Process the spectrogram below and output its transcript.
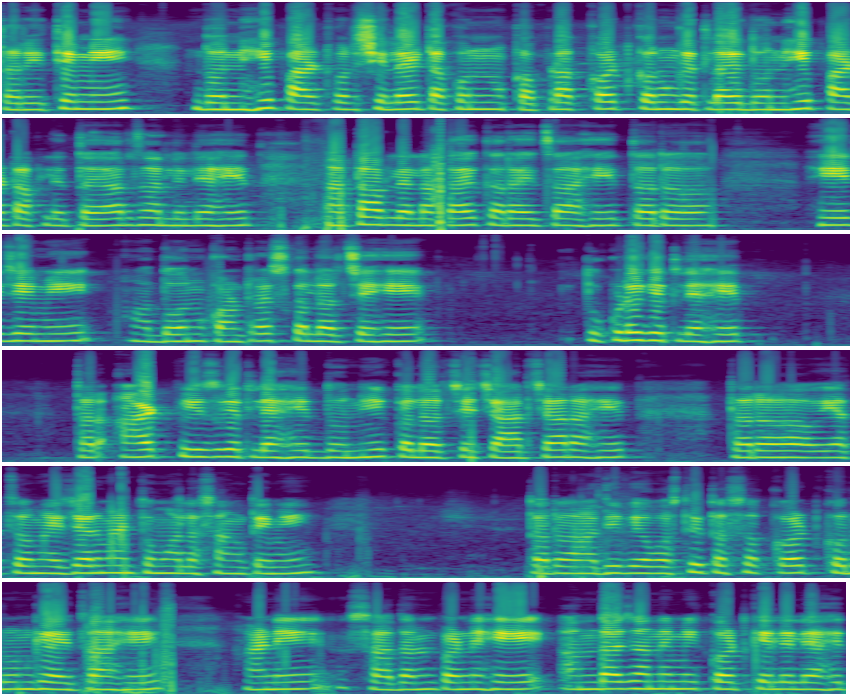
तर इथे मी दोन्ही पार्टवर शिलाई टाकून कपडा कट करून घेतला आहे. दोन्ही पार्ट आपले तयार झालेले आहेत. आता आपल्याला काय करायचं आहे? तर हे जे मी दोन कॉन्ट्रास्ट कलरचे हे तुकडे घेतले आहेत. तर आठ पीस घेतले आहेत. दोन्ही कलरचे चार चार आहेत. तर याचं मेजरमेंट तुम्हाला सांगते मी. तर आधी व्यवस्थित असं कट करून घ्यायचं आहे. आणि साधारणपणे हे अंदाजाने मी कट केलेले आहेत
